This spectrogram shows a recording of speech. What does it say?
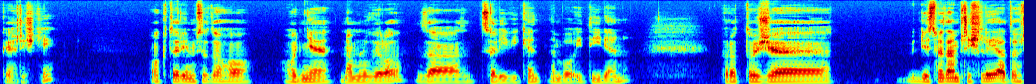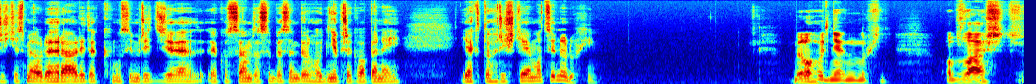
ke hřišti, o kterým se toho hodně namluvilo za celý víkend nebo i týden, protože když jsme tam přišli a to hřiště jsme odehráli, tak musím říct, že jako sám za sebe jsem byl hodně překvapený, jak to hřiště je moc jednoduchý. Bylo hodně jednoduchý. Obzvlášť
